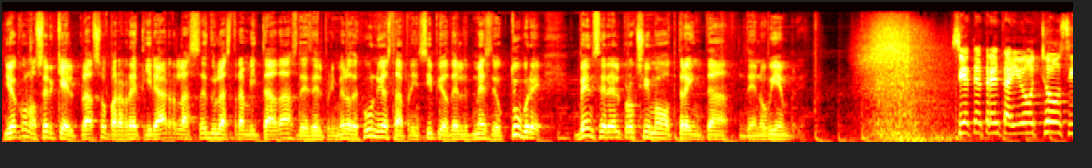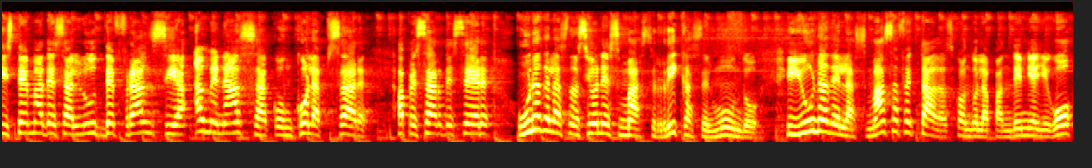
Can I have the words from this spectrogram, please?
dio a conocer que el plazo para retirar las cédulas tramitadas desde el primero de junio hasta principios del mes de octubre vencerá el próximo 30 de noviembre. 738, Sistema de Salud de Francia amenaza con colapsar a pesar de ser una de las naciones más ricas del mundo y una de las más afectadas cuando la pandemia llegó,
